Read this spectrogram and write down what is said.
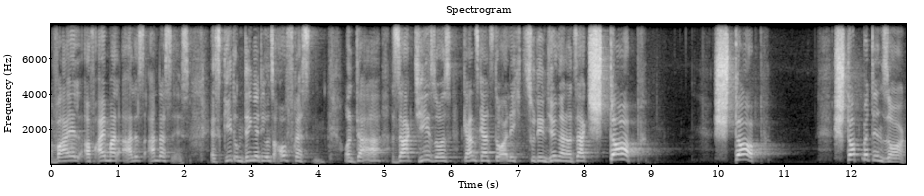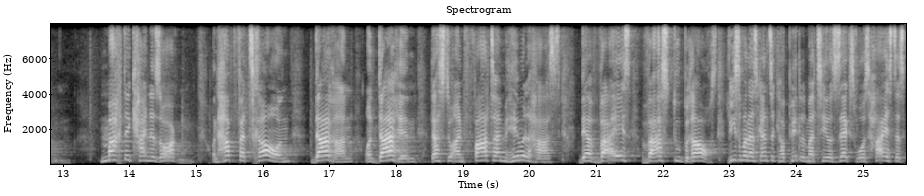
weil auf einmal alles anders ist. Es geht um Dinge, die uns auffressen. Und da sagt Jesus ganz, ganz deutlich zu den Jüngern und sagt, stopp, stopp, stopp mit den Sorgen. Mach dir keine Sorgen und hab Vertrauen daran und darin, dass du einen Vater im Himmel hast, der weiß, was du brauchst. Lies mal das ganze Kapitel Matthäus 6, wo es heißt, dass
